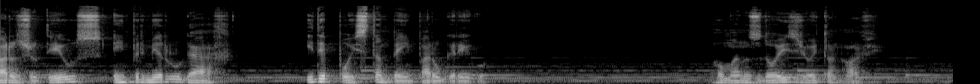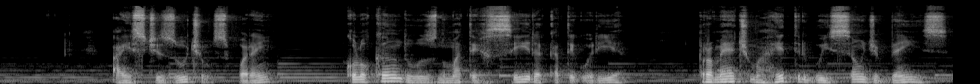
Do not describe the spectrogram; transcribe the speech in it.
para os judeus em primeiro lugar e depois também para o grego. Romanos 2, de 8 a 9. A estes últimos, porém, colocando-os numa terceira categoria, promete uma retribuição de bens,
